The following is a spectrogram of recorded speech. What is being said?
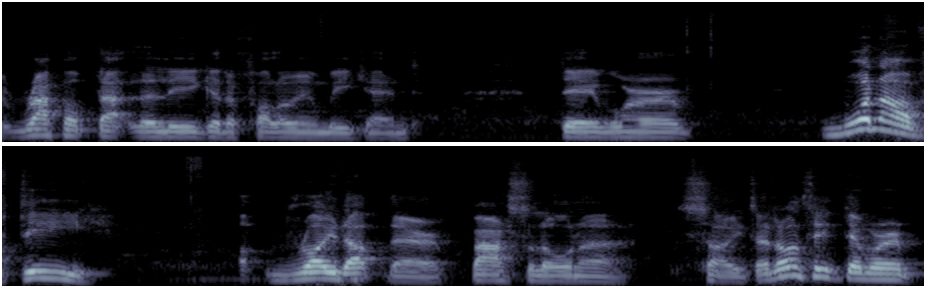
wrap up that La Liga the following weekend. They were one of the right up there Barcelona sides. I don't think they were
